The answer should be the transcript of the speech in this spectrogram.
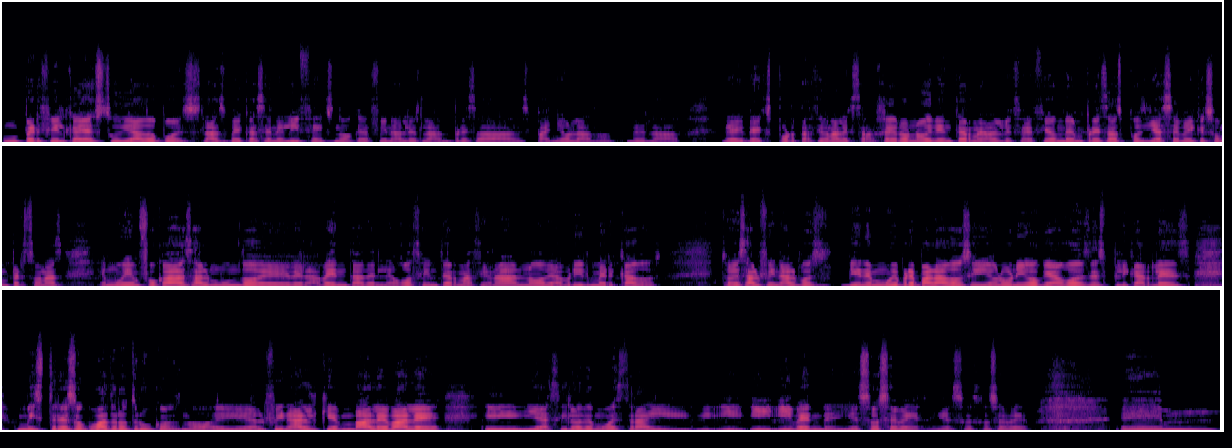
un- perfil que haya estudiado pues las becas en el ICEX, ¿no? Que al final es la empresa española de, la, de, exportación al extranjero, ¿no? Y de internalización de empresas, pues ya se ve que son personas muy enfocadas al mundo de, la venta, del negocio internacional, ¿no? De abrir mercados. Entonces, al final, pues vienen muy preparados y yo lo único que hago es explicarles mis tres o cuatro trucos, ¿no? Y al final, quien vale, vale, y, así lo demuestra y vende, y eso se ve, y eso, eso se ve. Em,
